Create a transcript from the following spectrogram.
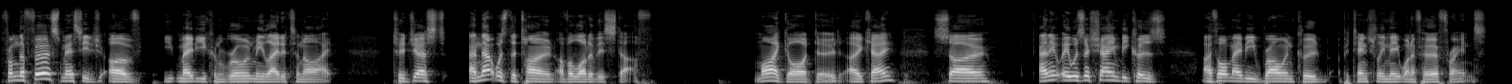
from the first message of maybe you can ruin me later tonight to just, and that was the tone of a lot of this stuff. My God, dude. Okay. So, and it, it was a shame because I thought maybe Rowan could potentially meet one of her friends.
